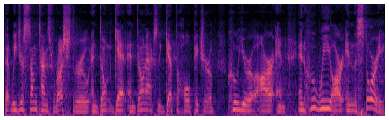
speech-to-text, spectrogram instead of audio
that we just sometimes rush through and don't get and don't actually get the whole picture of who you are and, and who we are in the story?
